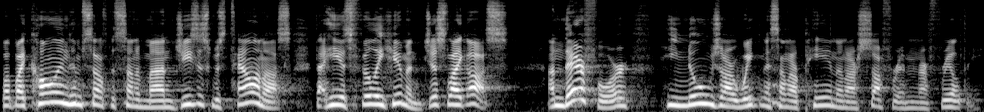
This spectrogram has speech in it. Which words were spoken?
But by calling himself the Son of Man, Jesus was telling us that he is fully human, just like us. And therefore, he knows our weakness and our pain and our suffering and our frailty.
